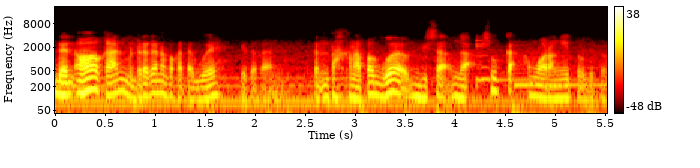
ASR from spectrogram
dan oh kan bener kan apa kata gue? Gitu kan. Entah kenapa gue bisa nggak suka sama orang itu gitu.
